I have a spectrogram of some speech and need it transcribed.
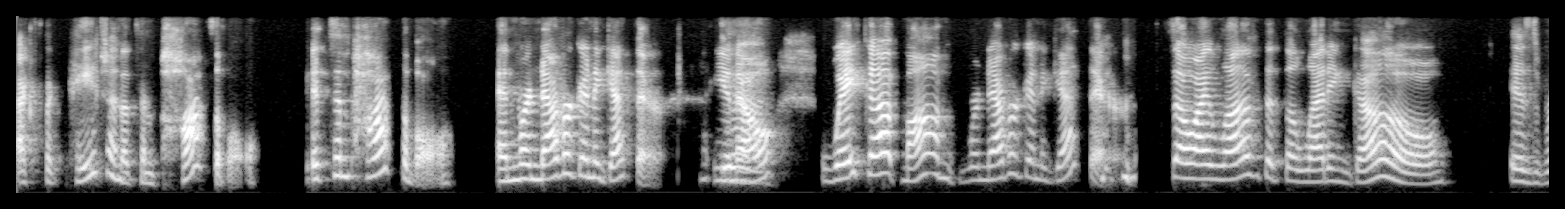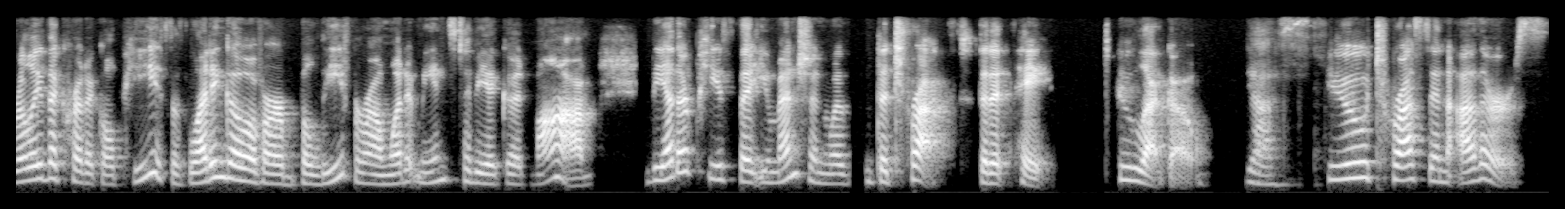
expectation that's impossible. It's impossible. And we're never going to get there you yeah. know? Wake up mom we're never going to get there. So i love that the letting go is really the critical piece is letting go of our belief around what it means to be a good mom. The other piece that you mentioned was the trust that it takes to let go. Yes. To trust in others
